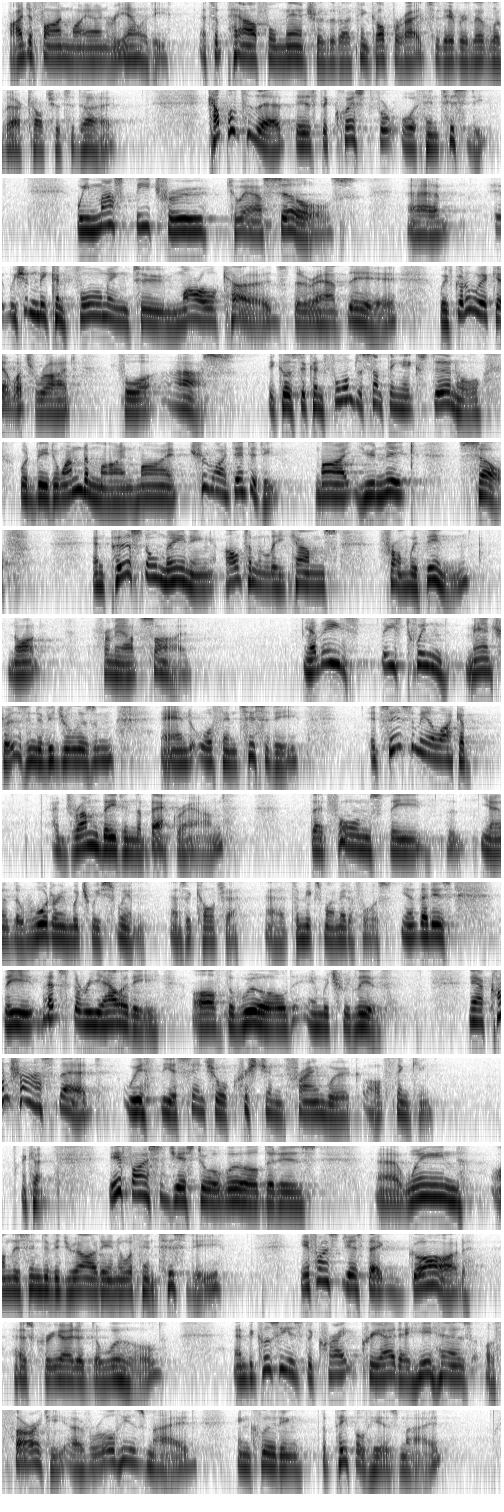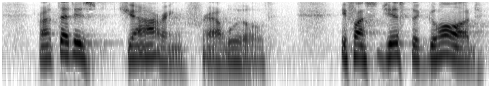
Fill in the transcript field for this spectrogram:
I define my own reality. That's a powerful mantra that I think operates at every level of our culture today. Coupled to that, there's the quest for authenticity. We must be true to ourselves. Uh, we shouldn't be conforming to moral codes that are out there. We've got to work out what's right for us. Because to conform to something external would be to undermine my true identity, my unique self. And personal meaning ultimately comes from within, not from outside. Now, these, these twin mantras, individualism and authenticity, it seems to me are like a, a drum beat in the background that forms the, the, you know, the water in which we swim as a culture, uh, to mix my metaphors. You know, that is, the, that's the reality of the world in which we live. Now, contrast that with the essential Christian framework of thinking. Okay, if I suggest to a world that is uh, weaned on this individuality and authenticity, if I suggest that God has created the world, and because He is the creator, He has authority over all He has made, including the people He has made, right? That is jarring for our world. if I suggest that God,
